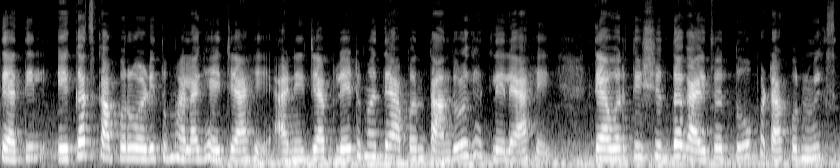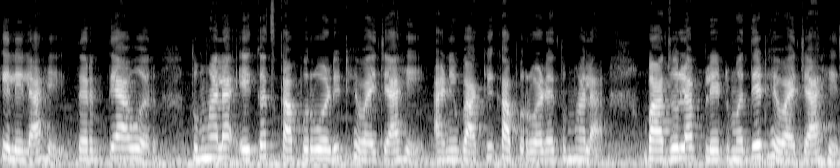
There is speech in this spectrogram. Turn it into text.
त्यातील एकच कापूरवडी तुम्हाला घ्यायची आहे आणि ज्या प्लेटमध्ये आपण तांदूळ घेतलेले आहे त्यावरती शुद्ध गाईचं तूप टाकून मिक्स केलेलं आहे तर त्यावर तुम्हाला एकच कापूरवडी ठेवायची आहे आणि बाकी कापूरवड्या तुम्हाला बाजूला प्लेटमध्ये ठेवायच्या आहेत.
